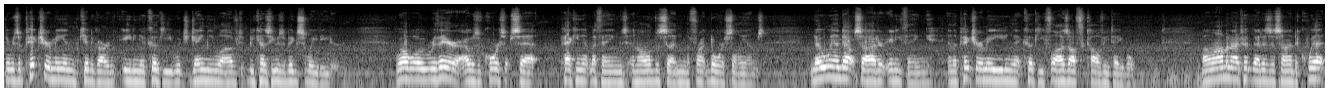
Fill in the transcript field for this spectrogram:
There was a picture of me in kindergarten eating a cookie, which Jamie loved because he was a big sweet eater. Well, while we were there, I was of course upset, packing up my things, and all of a sudden the front door slams. No wind outside or anything, and the picture of me eating that cookie flies off the coffee table. My mom and I took that as a sign to quit,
